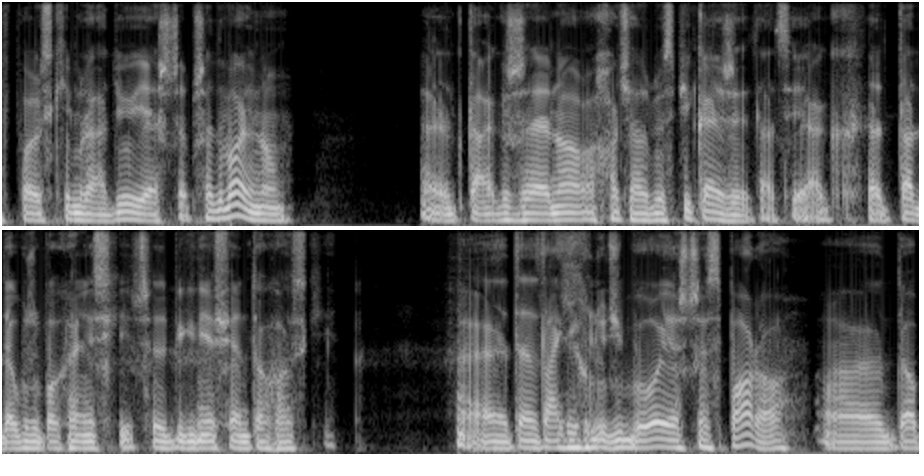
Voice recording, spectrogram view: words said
w Polskim Radiu jeszcze przed wojną. Także no, chociażby speakerzy tacy jak Tadeusz Bocheński czy Zbigniew Świętochowski. Te, takich ludzi było jeszcze sporo do,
